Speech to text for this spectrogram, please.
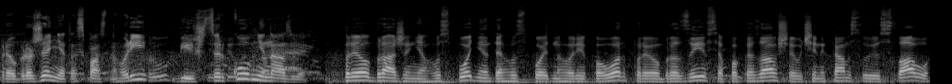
Преображення та спас на горі більш церковні назви. Преображення Господнє, де Господь на горі Фаор преобразився, показавши ученикам свою славу,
